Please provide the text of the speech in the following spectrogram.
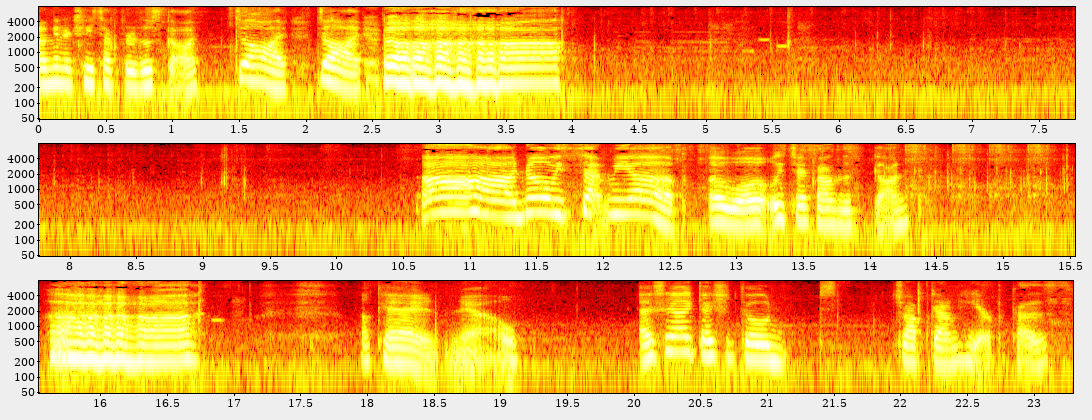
I'm gonna chase after this guy. Die! Die! Ah, no, he set me up. Oh, well, at least I found this gun. okay, now. I feel like I should go drop down here because...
